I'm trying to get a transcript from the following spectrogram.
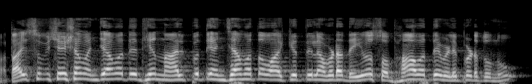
മത്തായി സുവിശേഷം അഞ്ചാമത്തെ അധ്യയം നാൽപ്പത്തി അഞ്ചാമത്തെ വാക്യത്തിൽ അവിടെ ദൈവ സ്വഭാവത്തെ വെളിപ്പെടുത്തുന്നു.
